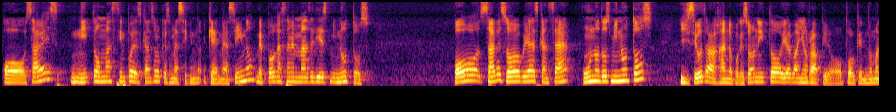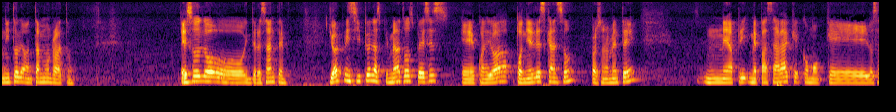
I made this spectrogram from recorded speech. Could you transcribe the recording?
o, ¿sabes? Ni más tiempo de descanso lo que, se me asigno, que me asigno, me puedo gastarme más de 10 minutos. O, ¿sabes? Solo voy a descansar uno o dos minutos y sigo trabajando porque solo necesito ir al baño rápido o porque no necesito levantarme un rato. Eso es lo interesante. Yo al principio, las primeras dos veces, eh, cuando yo ponía el descanso, personalmente, me, pasaba que como que los,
